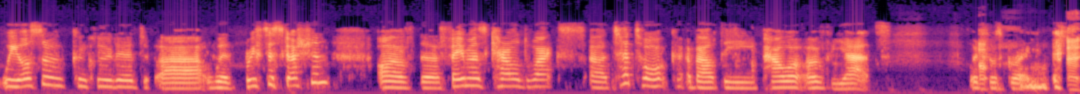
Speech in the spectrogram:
we also concluded uh, with brief discussion of the famous Carol Dweck's uh, TED Talk about the power of yet, which Oh. was great. Uh,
